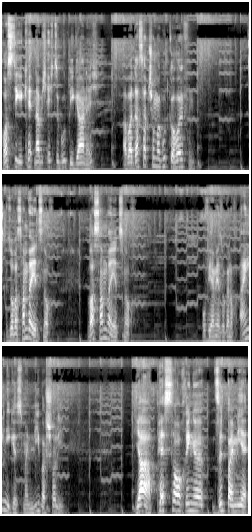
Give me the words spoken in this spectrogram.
rostige Ketten habe ich echt so gut wie gar nicht. Aber das hat schon mal gut geholfen. So, was haben wir jetzt noch? Was haben wir jetzt noch? Oh, wir haben ja sogar noch einiges, mein lieber Scholli. Ja, Pesthauchringe sind bei mir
